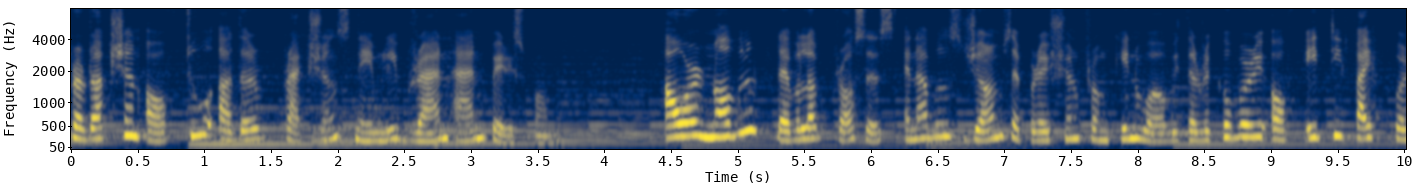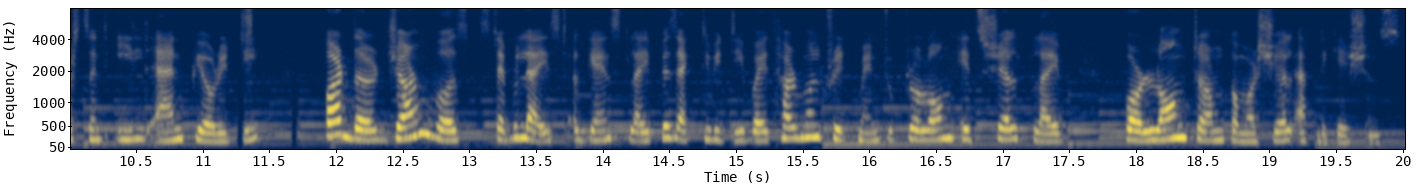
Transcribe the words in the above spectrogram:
production of two other fractions namely bran and perisperm. Our novel developed process enables germ separation from quinoa with a recovery of 85% yield and purity. Further, germ was stabilized against lipase activity by thermal treatment to prolong its shelf life for long-term commercial applications.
